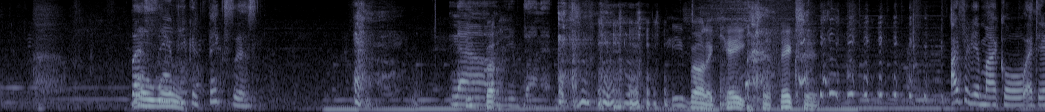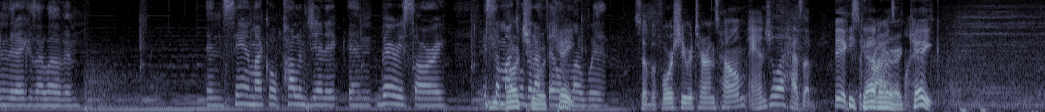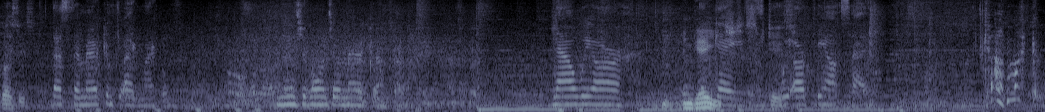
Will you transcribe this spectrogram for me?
Let's Whoa, see whoa. if you can fix this. now bro- you've done it. He brought a cake to fix it. I forgive Michael at the end of the day because I love him. And seeing Michael apologetic and very sorry, it's He the Michael that I fell cake. in love with. So before she returns home, Angela has a big He surprise got her a planned. cake. What's this? That's the American flag, Michael. It means you're going to America. Now we are Engaged. engaged. We are fiance. God, Michael.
